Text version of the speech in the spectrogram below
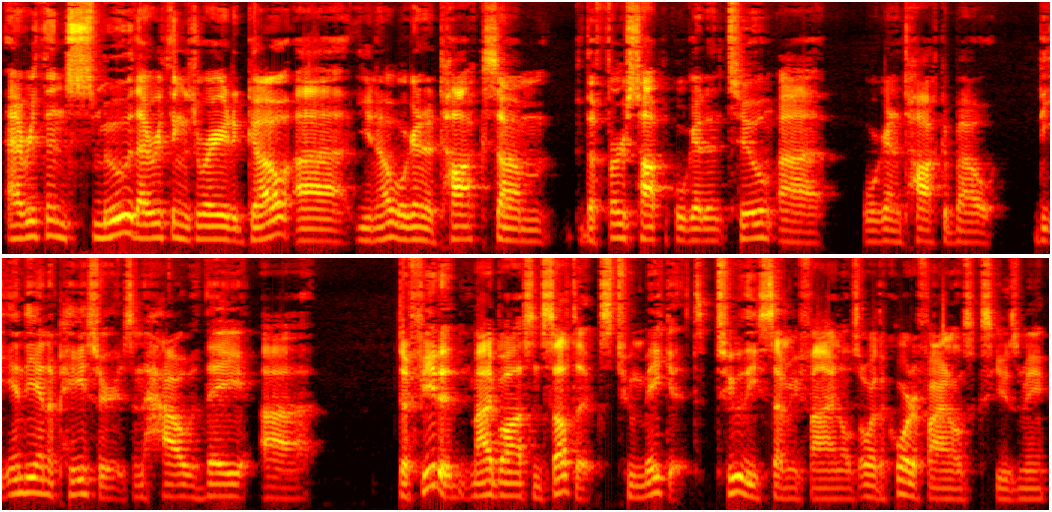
Everything's smooth. Everything's ready to go. Uh, you know, we're gonna talk some. The first topic we'll get into. Uh, we're going to talk about the Indiana Pacers and how they uh, defeated my Boston Celtics to make it to the semifinals or the quarterfinals, excuse me,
